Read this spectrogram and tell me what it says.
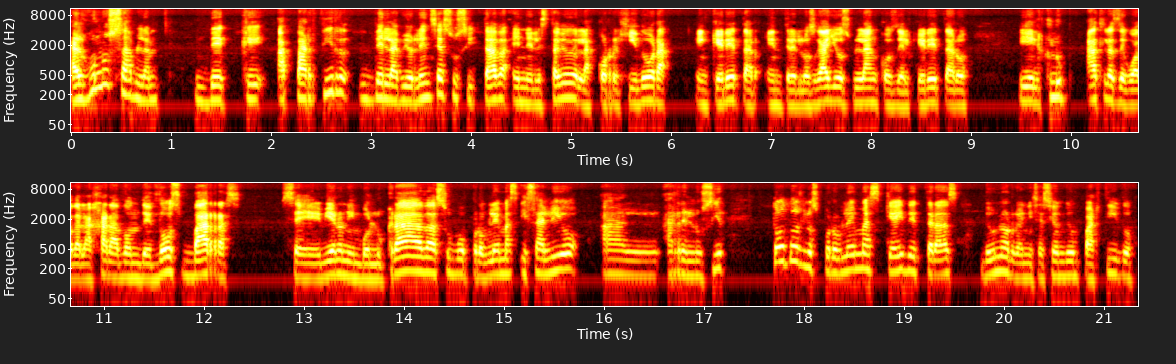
Algunos hablan de que a partir de la violencia suscitada en el estadio de la Corregidora en Querétaro entre los Gallos Blancos del Querétaro y el Club Atlas de Guadalajara, donde dos barras se vieron involucradas, hubo problemas y salió a relucir todos los problemas que hay detrás de una organización de un partido,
